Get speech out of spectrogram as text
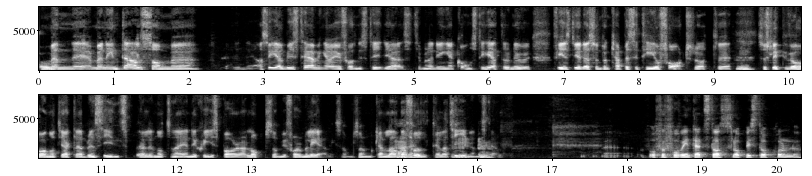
oh. men, eh, men inte alls som eh, alltså elbilstävlingar har ju funnits tidigare, så jag menar, det är inga konstigheter. Och nu finns det ju dessutom kapacitet och fart, så, att, eh, mm. så slipper vi ha något jäkla bensin eller något sånt här energispararlopp som i Formel E, liksom, som kan ladda fullt hela tiden mm. istället. Varför får vi inte ett stadslopp i Stockholm då?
